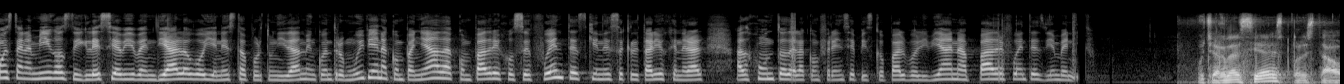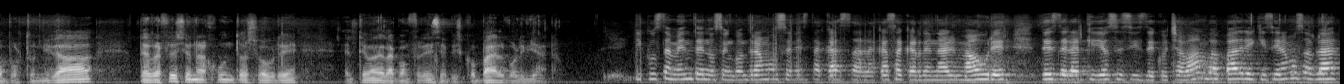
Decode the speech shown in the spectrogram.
¿Cómo están amigos de Iglesia Viva en Diálogo? Y en esta oportunidad me encuentro muy bien acompañada con Padre José Fuentes, quien es secretario general adjunto de la Conferencia Episcopal Boliviana. Padre Fuentes, bienvenido. Muchas gracias por esta oportunidad de reflexionar juntos sobre el tema de la Conferencia Episcopal Boliviana. Y justamente nos encontramos en esta casa, la Casa Cardenal Maurer, desde la Arquidiócesis de Cochabamba. Padre, quisiéramos hablar,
